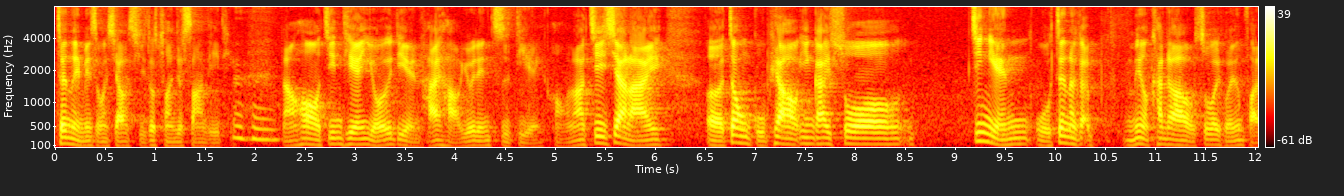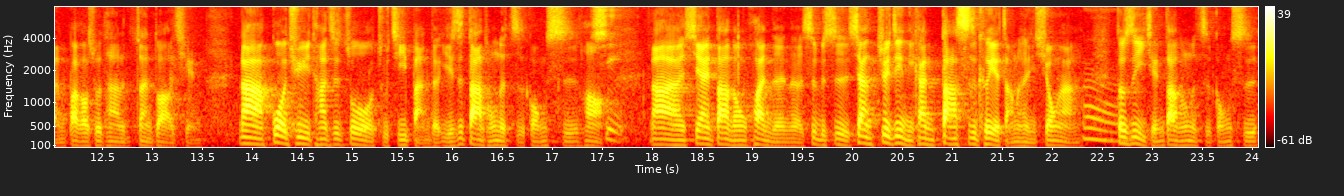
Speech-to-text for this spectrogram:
真的也没什么消息，就突然就杀跌停。嗯哼。然后今天有一点还好，有点止跌。好，那接下来呃，这种股票应该说，今年我真的没有看到所谓回应法人报告说它赚多少钱。那过去他是做主机板的，也是大同的子公司哈。那现在大同换人了，是不是？像最近你看大四科也涨得很凶啊，嗯，都是以前大同的子公司。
